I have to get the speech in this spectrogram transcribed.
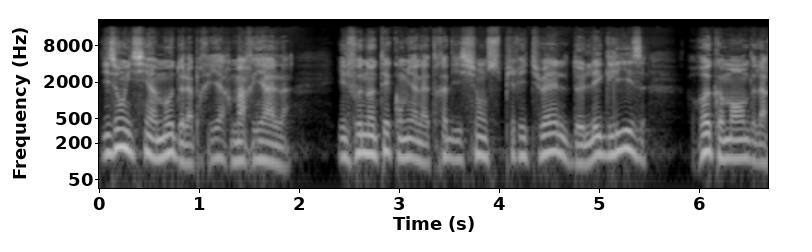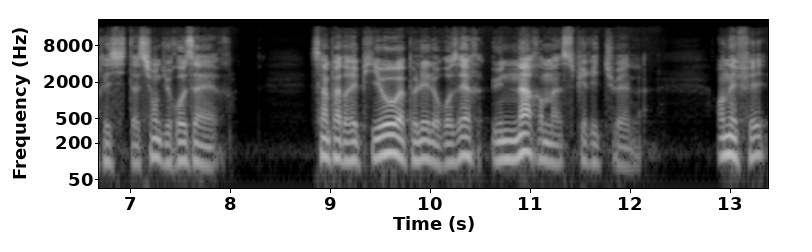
Disons ici un mot de la prière mariale. Il faut noter combien la tradition spirituelle de l'Église recommande la récitation du rosaire. Saint Padre Pio appelait le rosaire une arme spirituelle. En effet,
